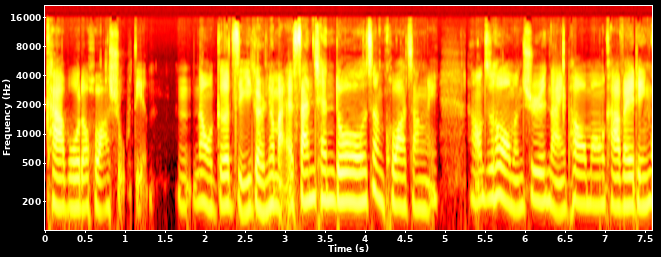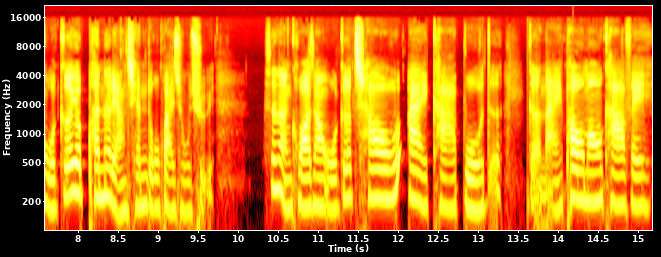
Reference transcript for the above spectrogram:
卡波的花束垫，嗯，那我哥自己一个人就买了三千多，这很夸张诶。然后之后我们去奶泡猫咖啡厅，我哥又喷了两千多块出去。真的很夸张，我哥超爱咖波的，个奶泡猫咖啡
